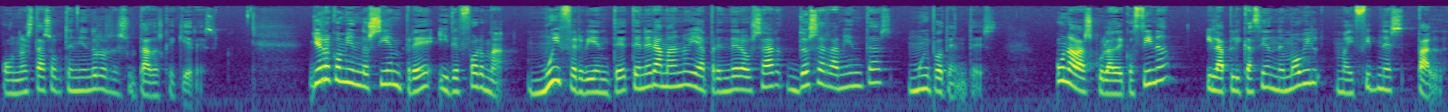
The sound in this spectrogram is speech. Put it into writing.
o no estás obteniendo los resultados que quieres. Yo recomiendo siempre y de forma muy ferviente tener a mano y aprender a usar dos herramientas muy potentes. Una báscula de cocina y la aplicación de móvil MyFitnessPal.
